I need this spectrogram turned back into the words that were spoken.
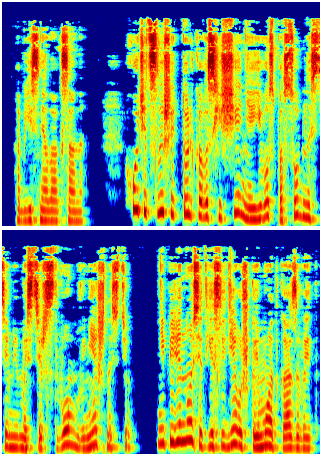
— объясняла Оксана хочет слышать только восхищение его способностями, мастерством, внешностью. Не переносит, если девушка ему отказывает.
